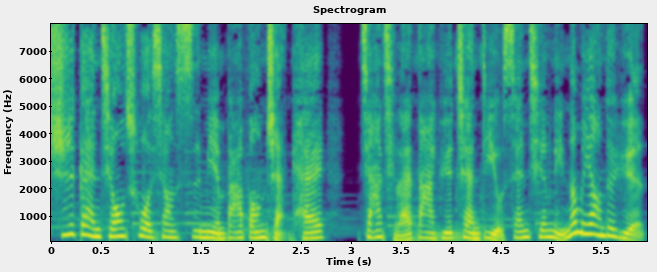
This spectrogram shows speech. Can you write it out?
枝干交错向四面八方展开，加起来大约占地有三千里那么样的远。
